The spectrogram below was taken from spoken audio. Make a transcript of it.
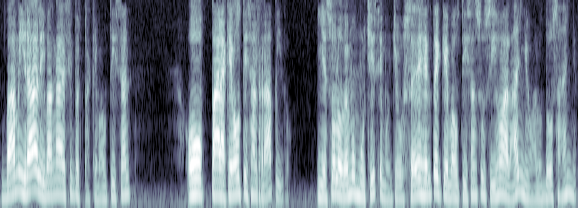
va a mirar y van a decir, pues, ¿para qué bautizar? O ¿para qué bautizar rápido? Y eso lo vemos muchísimo. Yo sé de gente que bautizan sus hijos al año, a los dos años.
